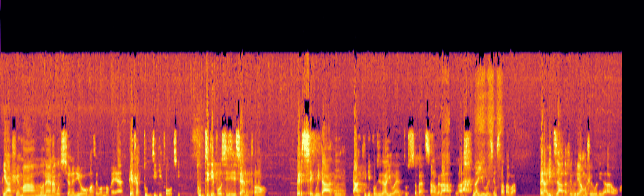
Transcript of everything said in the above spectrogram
Piace, ma non è una questione di Roma, secondo me, eh. piace a tutti i tifosi. Tutti i tifosi si sentono perseguitati, anche i tifosi della Juventus pensano che la, la, la Juve sia stata penalizzata, figuriamoci quelli della Roma,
